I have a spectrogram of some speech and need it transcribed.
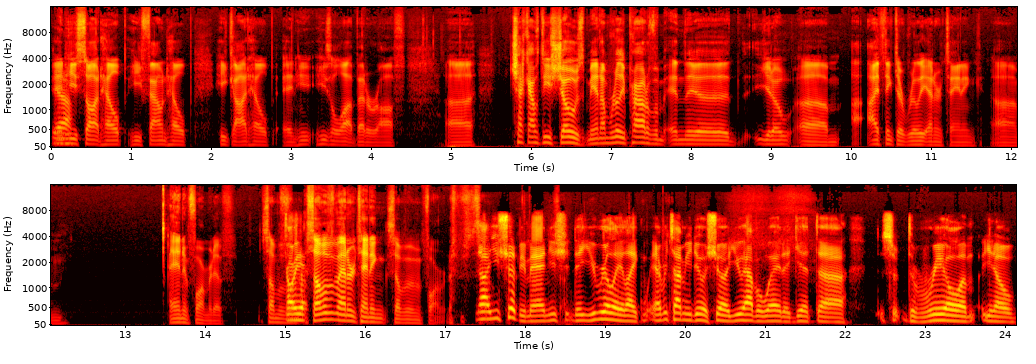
Yeah. and he sought help. He found help. He got help. And he he's a lot better off. Uh check out these shows man. I'm really proud of them and the you know um i I think they're really entertaining. Um and informative some of them, Oh, yeah. some of them entertaining some of them informative No, you should be, man. You should. You really like every time you do a show, you have a way to get uh, the real, um, you know,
